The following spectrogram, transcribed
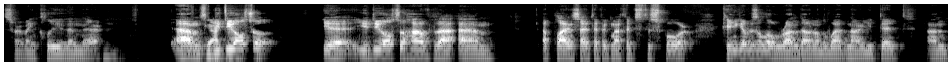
sort of included in there. Mm. Um, You do also, yeah, you do also have that um, applying scientific methods to sport. Can you give us a little rundown on the webinar you did and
